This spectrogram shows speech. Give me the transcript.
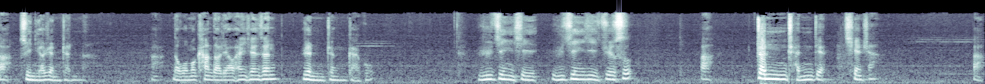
啊，所以你要认真呢，啊，那我们看到了凡先生认真改过，于净系、于静义居士啊，真诚的谦善。啊，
